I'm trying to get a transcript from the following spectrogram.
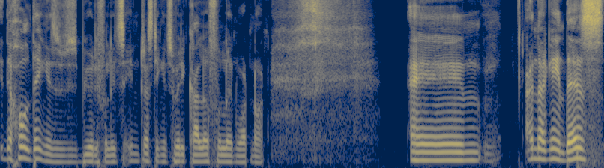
the whole thing is, is beautiful. It's interesting. It's very colorful and whatnot. And and again, there's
